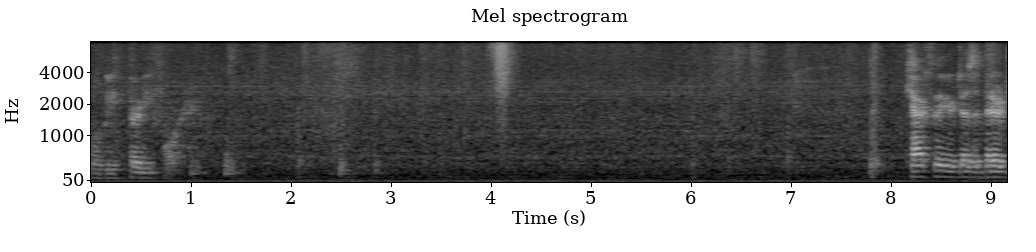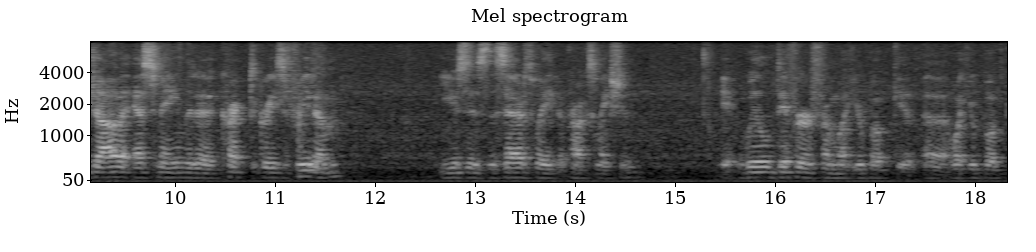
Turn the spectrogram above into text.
will be 34. Does a better job at estimating the correct degrees of freedom uses the Satterthwaite approximation. It will differ from what your book uh, what your book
